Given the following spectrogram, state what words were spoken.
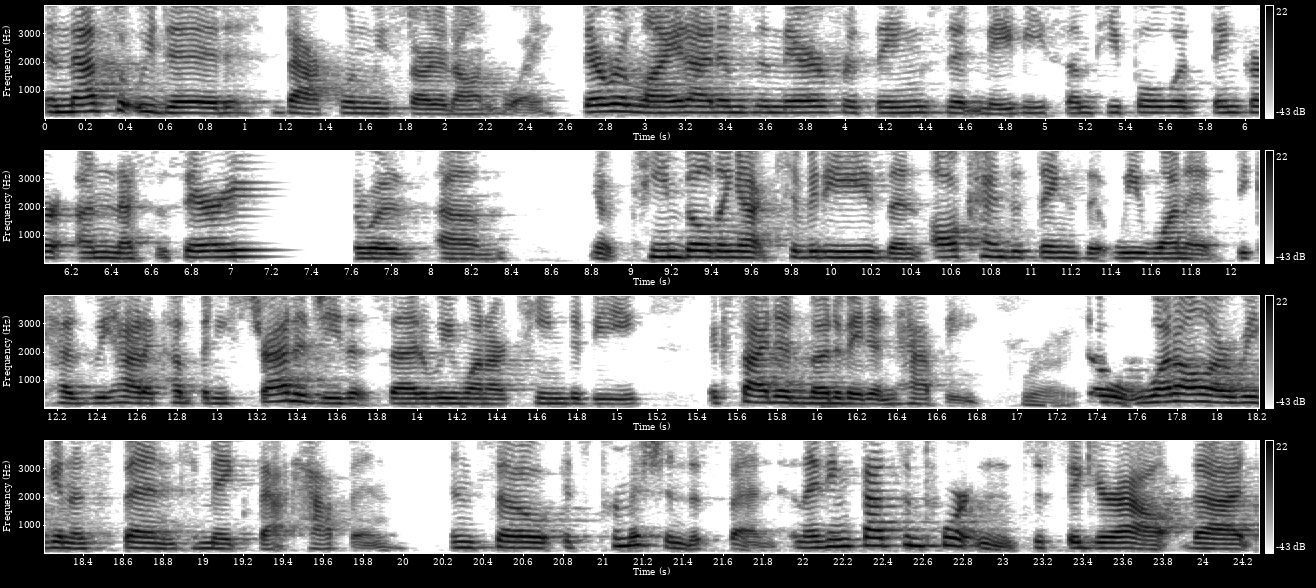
And that's what we did back when we started Envoy. There were line items in there for things that maybe some people would think are unnecessary there was um, you know team building activities and all kinds of things that we wanted because we had a company strategy that said we want our team to be excited motivated and happy right. so what all are we going to spend to make that happen and so it's permission to spend. And i think that's important to figure out that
